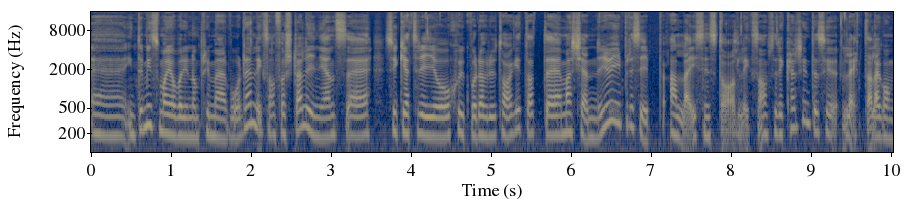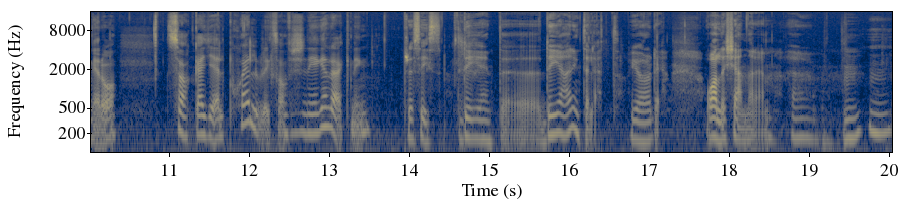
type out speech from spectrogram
Eh, inte minst om man jobbar inom primärvården, liksom första linjens eh, psykiatri och sjukvård överhuvudtaget. Att eh, man känner ju i princip alla i sin stad liksom. Så det kanske inte är så lätt alla gånger att söka hjälp själv liksom, för sin egen räkning. Precis, det är inte, det är inte lätt att göra det. Och alla känner en. Eh, mm. Mm.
